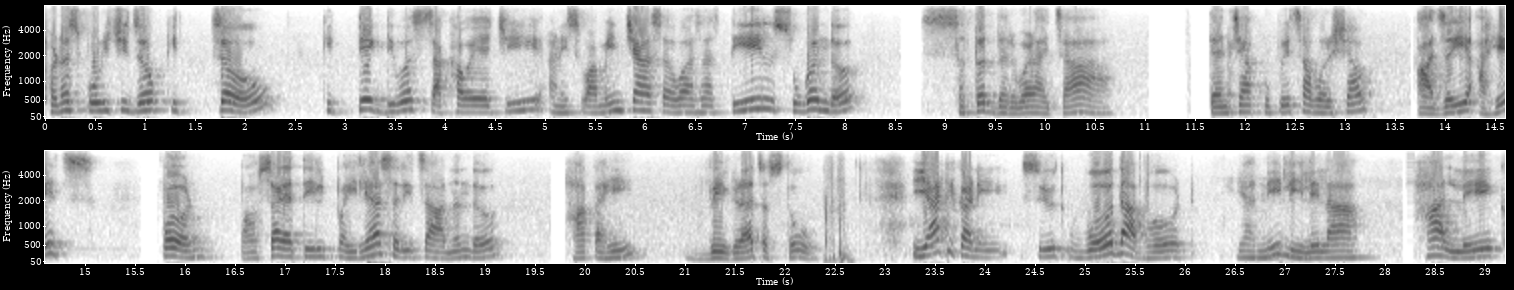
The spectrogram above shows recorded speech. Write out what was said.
फणसपोळीची जव कि चव कित्येक दिवस चाखावयाची आणि स्वामींच्या सहवासातील सुगंध सतत दरवळायचा. त्यांच्या कृपेचा वर्षाव आजही आहेच. पण पावसाळ्यातील पहिल्या सरीचा आनंद हा काही वेगळाच असतो. या ठिकाणी श्रीयुत व दा भट यांनी लिहिलेला हा लेख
